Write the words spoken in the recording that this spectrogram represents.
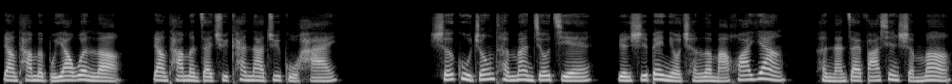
让他们不要问了，让他们再去看那具骨骸。蛇骨中藤蔓纠结，人尸被扭成了麻花样，很难再发现什么。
